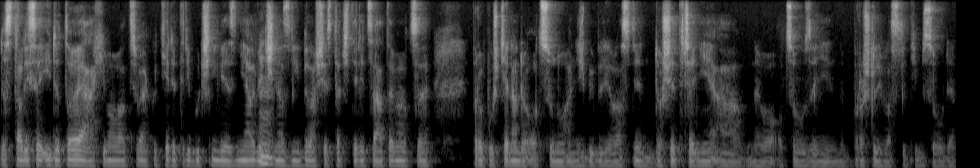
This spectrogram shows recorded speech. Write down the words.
dostali se i do toho Jáchymova, třeba jako ti retribuční vězni, ale hmm. většina hmm. z nich byla v 640. roce propuštěna do odsunu, aniž by byli vlastně došetřeni a nebo odsouzeni, prošli vlastně tím soudem.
